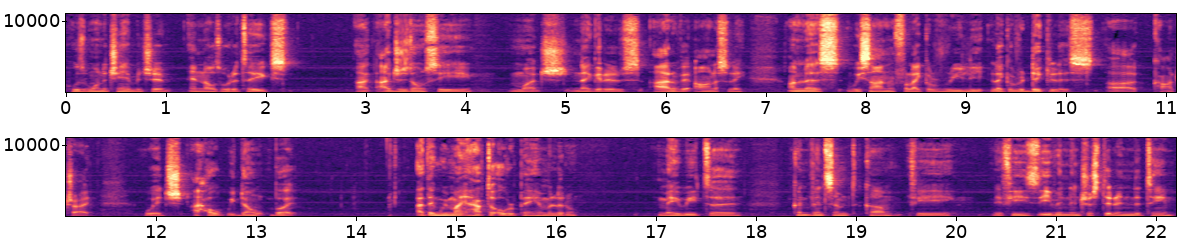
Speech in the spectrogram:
who's won a championship and knows what it takes. I, I just don't see much negatives out of it, honestly, unless we sign him for like a really, like a ridiculous uh, contract, which I hope we don't, but I think we might have to overpay him a little, maybe to convince him to come if he if he's even interested in the team.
